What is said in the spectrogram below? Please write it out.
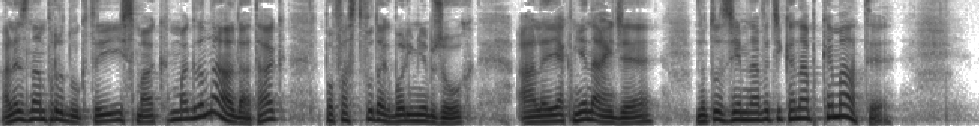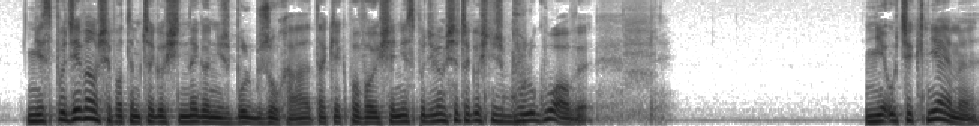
ale znam produkty i smak McDonalda, tak? Po fast foodach boli mnie brzuch, ale jak mnie najdzie, no to zjem nawet i kanapkę maty. Nie spodziewam się potem czegoś innego niż ból brzucha, tak jak po wojsie nie spodziewam się czegoś niż ból głowy. Nie uciekniemy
